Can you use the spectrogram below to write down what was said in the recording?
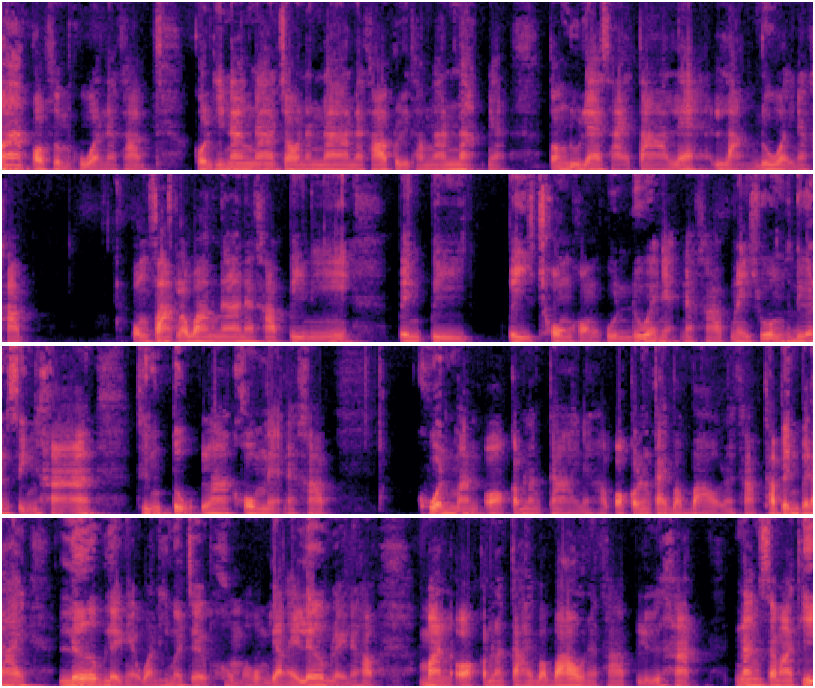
มากพอสมควรนะครับ คนที่นั่งหน้าจอนานๆนะครับ หรือทำงานหนักเนี่ยต้องดูแลสายตาและหลังด้วยนะครับ ผมฝากระวังนะนะครับ ปีนี้เป็นปีปีชงของคุณด้วยเนี่ยนะครับ ในช่วงเดือนสิงหาถึงตุลาคมเนี่ยนะครับ ควรหมั่นออกกำลังกายนะครับ ออกกำลังกายเบาๆนะครับ ถ้าเป็นไปได้เริ่มเลยเนี่ยวันที่มาเจอผมผมอยากให้เริ่มเลยนะครับ หมั่นออกกำลังกายเบาๆนะครับ หรือหัด นั่งสมาธิ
